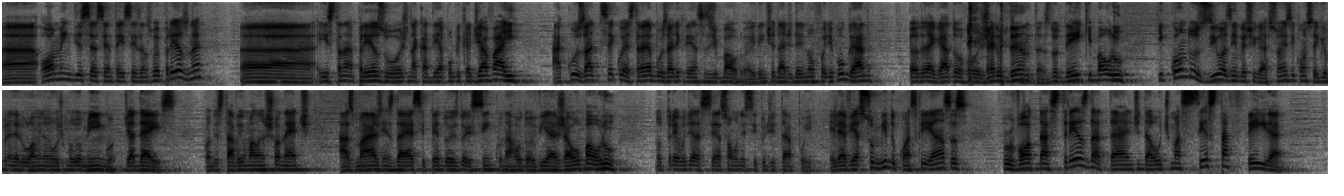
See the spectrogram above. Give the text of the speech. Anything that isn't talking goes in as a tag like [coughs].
Uh, homem de 66 anos foi preso, né? Uh, e está preso hoje na cadeia pública de Havaí, acusado de sequestrar e abusar de crianças de Bauru. A identidade dele não foi divulgada pelo delegado Rogério [laughs] Dantas, do DEIC Bauru, que conduziu as investigações e conseguiu prender o homem no último domingo, dia 10, quando estava em uma lanchonete às margens da SP 225 na rodovia Jaú Bauru, no trevo de acesso ao município de Itapuí. Ele havia sumido com as crianças por volta das três da tarde da última sexta-feira,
